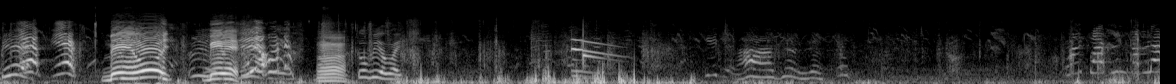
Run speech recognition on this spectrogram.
બે બે ઓય બે. હા. તો બે ભાઈ હા જો જો કોઈ પાર્કિંગ કર લે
